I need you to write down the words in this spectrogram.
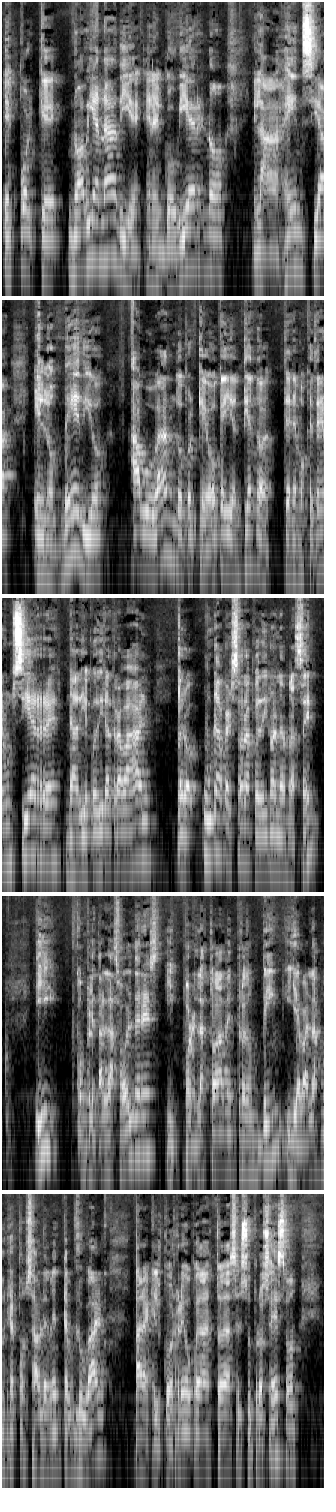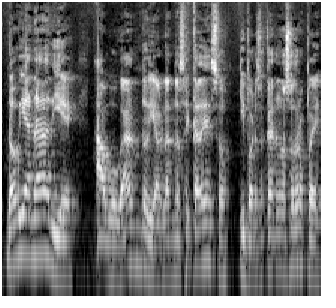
es porque no había nadie en el gobierno, en la agencia, en los medios, abogando porque, ok, entiendo, tenemos que tener un cierre, nadie puede ir a trabajar, pero una persona puede ir al almacén y completar las órdenes y ponerlas todas dentro de un bin y llevarlas muy responsablemente a un lugar para que el correo pueda hacer su proceso. No había nadie abogando y hablando acerca de eso y por eso que nosotros pues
